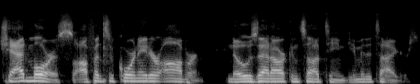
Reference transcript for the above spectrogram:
Chad Morris, offensive coordinator, Auburn knows that Arkansas team. Give me the Tigers.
